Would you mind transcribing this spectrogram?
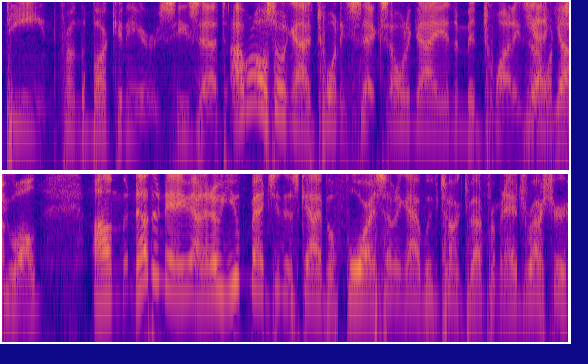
Dean from the Buccaneers? He's uh, I want a guy at 26. I want a guy in the mid 20s. Yeah, I don't want too old. Um, another name, I know you've mentioned this guy before. I saw a guy we've talked about from an edge rusher.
